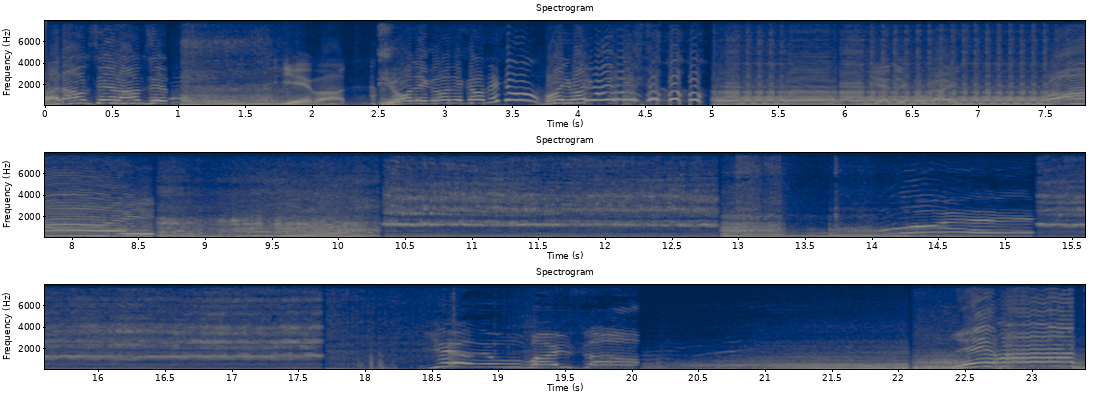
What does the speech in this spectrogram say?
आराम से आराम से। ये बात। यो देखो देखो देखो। भाई भाई भाई, भाई। ये देखो गाइस भाई। ये देखो भाई साहब। ये बात।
